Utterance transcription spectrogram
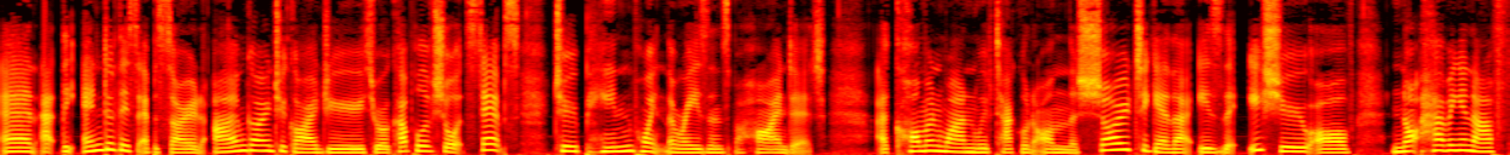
and at the end of this episode, I'm going to guide you through a couple of short steps to pinpoint the reasons behind it. A common one we've tackled on the show together is the issue of not having enough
